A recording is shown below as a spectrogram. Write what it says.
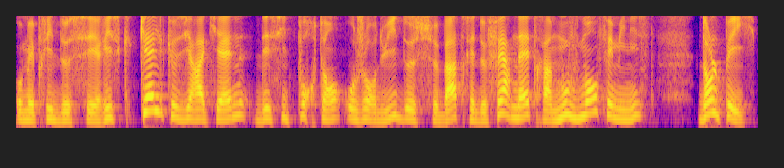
Au mépris de ces risques, quelques Irakiennes décident pourtant aujourd'hui de se battre et de faire naître un mouvement féministe dans le pays.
